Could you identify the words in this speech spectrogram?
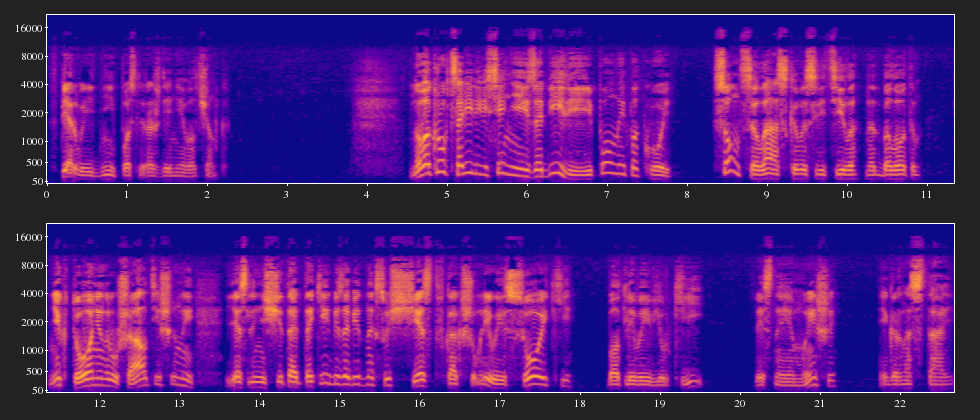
в первые дни после рождения волчонка. Но вокруг царили весеннее изобилие и полный покой. Солнце ласково светило над болотом. Никто не нарушал тишины, если не считать таких безобидных существ, как шумливые сойки, болтливые вьюрки, лесные мыши и горностаи.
